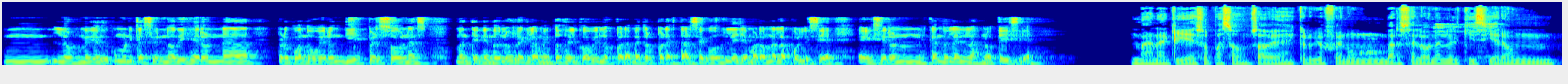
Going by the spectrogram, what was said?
mm, los medios de comunicación no dijeron nada, pero cuando hubieron 10 personas manteniendo los reglamentos del COVID, los parámetros para estar seguros, le llamaron a la policía e hicieron un escándalo en las noticias? Man, aquí eso pasó, ¿sabes? Creo que fue en un Barcelona en el que hicieron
